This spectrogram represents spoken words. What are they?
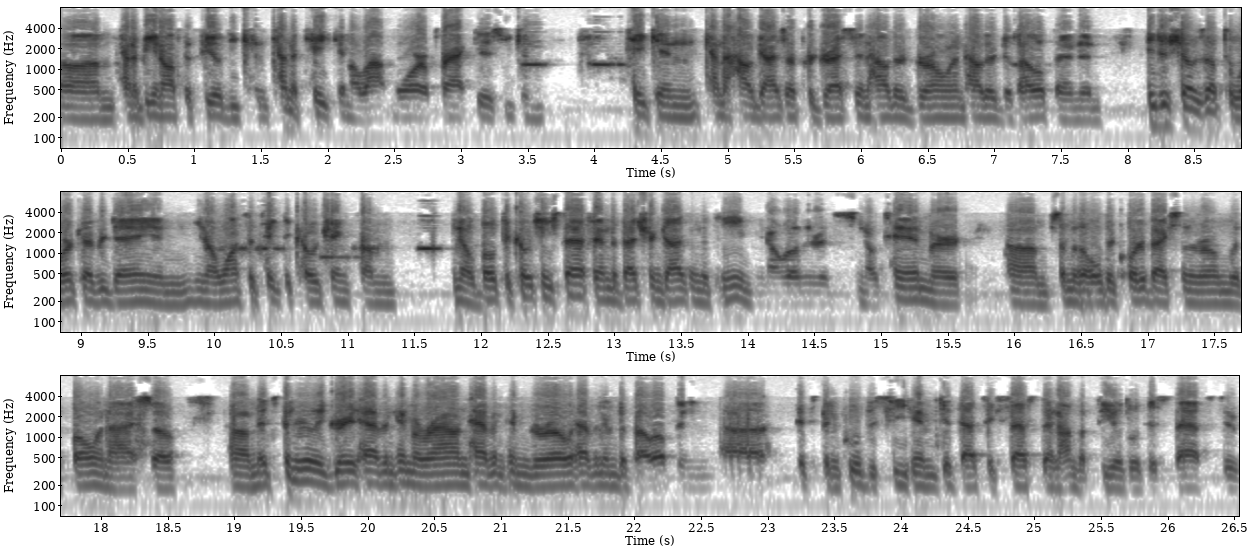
um, kind of being off the field. You can kind of take in a lot more practice. You can take in kind of how guys are progressing, how they're growing, how they're developing, and he just shows up to work every day and you know wants to take the coaching from you know both the coaching staff and the veteran guys on the team. You know whether it's you know Tim or um, some of the older quarterbacks in the room with Bo and I. So um, it's been really great having him around, having him grow, having him develop, and uh, it's been cool to see him get that success then on the field with his stats too.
